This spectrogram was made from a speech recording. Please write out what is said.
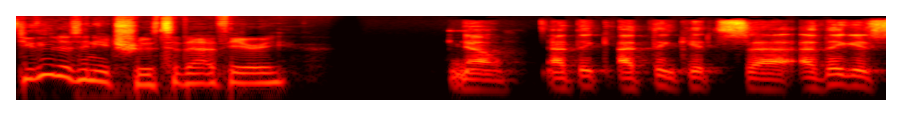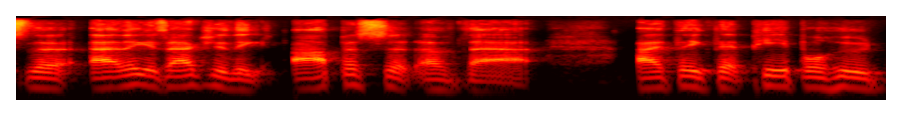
Do you think there's any truth to that theory? No, I think I think it's uh, I think it's the I think it's actually the opposite of that. I think that people who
